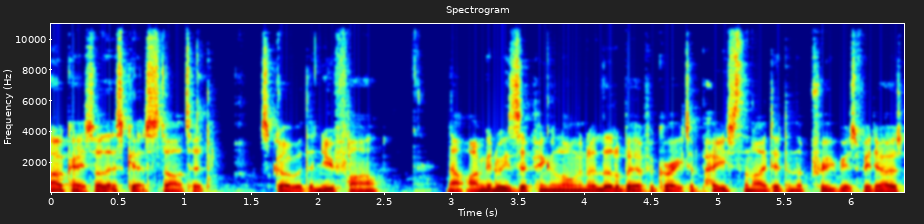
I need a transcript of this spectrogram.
Okay, so let's get started. Let's go with a new file Now I'm going to be zipping along at a little bit of a greater pace than I did in the previous videos.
